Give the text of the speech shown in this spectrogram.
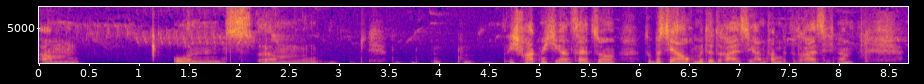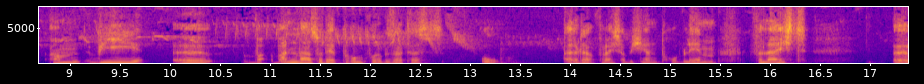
Ähm, und ähm, ich frage mich die ganze Zeit so, du bist ja auch Mitte 30, Anfang Mitte 30, ne? Ähm, wie, äh, wann war so der Punkt, wo du gesagt hast, oh, Alter, vielleicht habe ich hier ein Problem. Vielleicht äh,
